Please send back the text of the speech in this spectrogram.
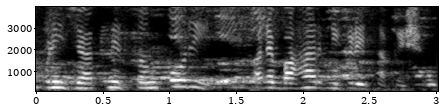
આપણી જાતને સંકોરી અને બહાર નીકળી શકીશું.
